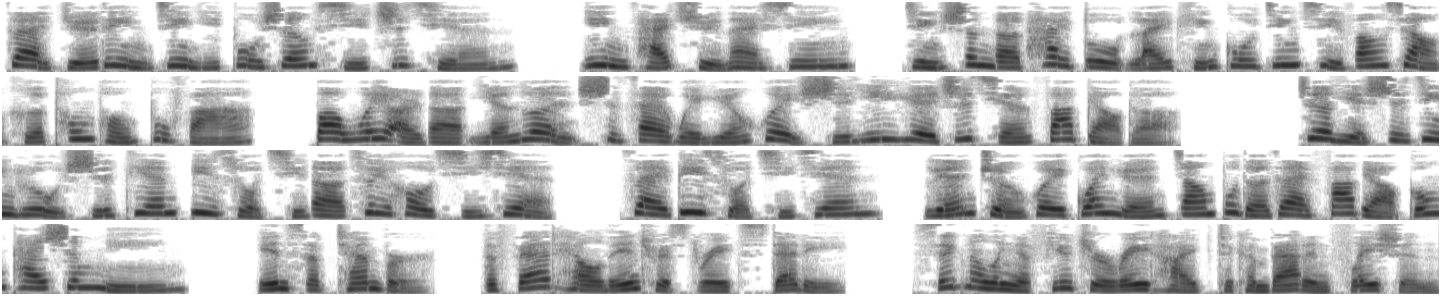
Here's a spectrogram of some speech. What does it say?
在决定进一步升息之前，应采取耐心、谨慎的态度来评估经济方向和通膨步伐。鲍威尔的言论是在委员会十一月之前发表的，这也是进入十天闭锁期的最后期限。在闭锁期间，联准会官员将不得再发表公开声明。In September, the Fed held interest rates steady. Signaling a future rate hike to combat inflation.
